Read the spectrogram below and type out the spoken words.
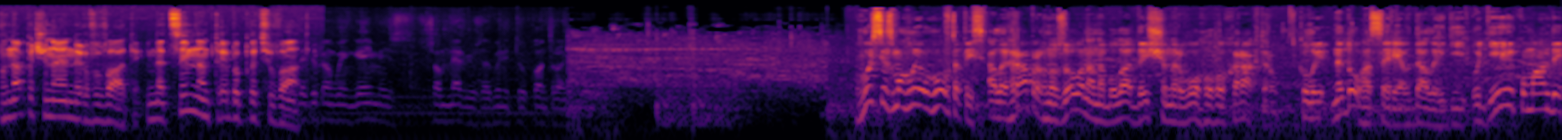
вона починає нервувати. І над цим нам треба працювати. That you can win game is some nervous that we need to control. Гості змогли оговтатись, але гра прогнозована набула дещо нервового характеру, коли недовга серія вдалих дій однієї команди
